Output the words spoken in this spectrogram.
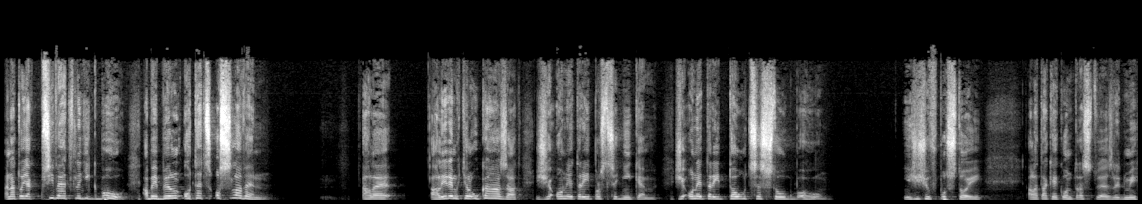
a na to, jak přivést lidi k Bohu, aby byl otec oslaven. Ale a lidem chtěl ukázat, že on je tady prostředníkem, že on je tady tou cestou k Bohu. Ježíšův postoj ale také kontrastuje s lidmi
